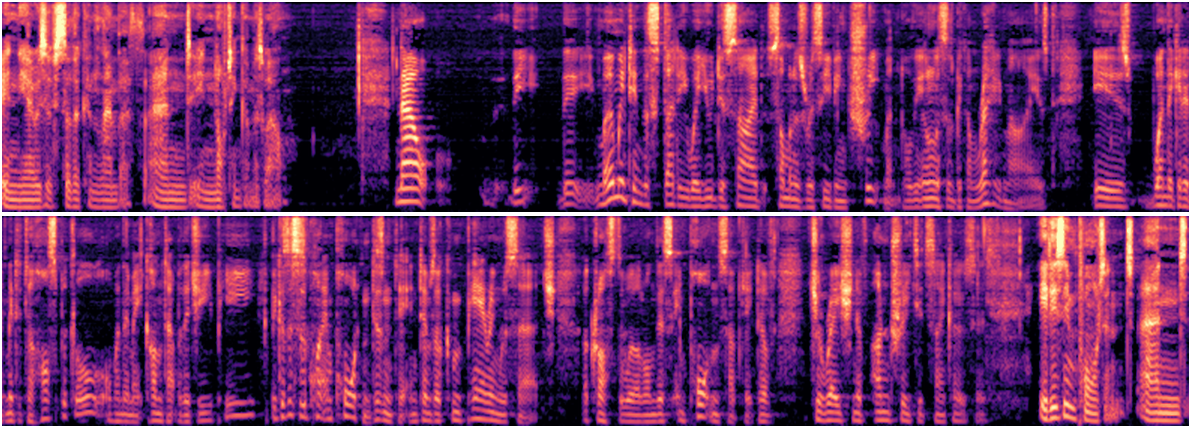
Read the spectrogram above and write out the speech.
in the areas of Southwark and Lambeth and in Nottingham as well. Now, the the moment in the study where you decide that someone is receiving treatment or the illness has become recognized is when they get admitted to hospital or when they make contact with a GP, because this is quite important, isn't it, in terms of comparing research across the world on this important subject of duration of untreated psychosis. It is important, and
